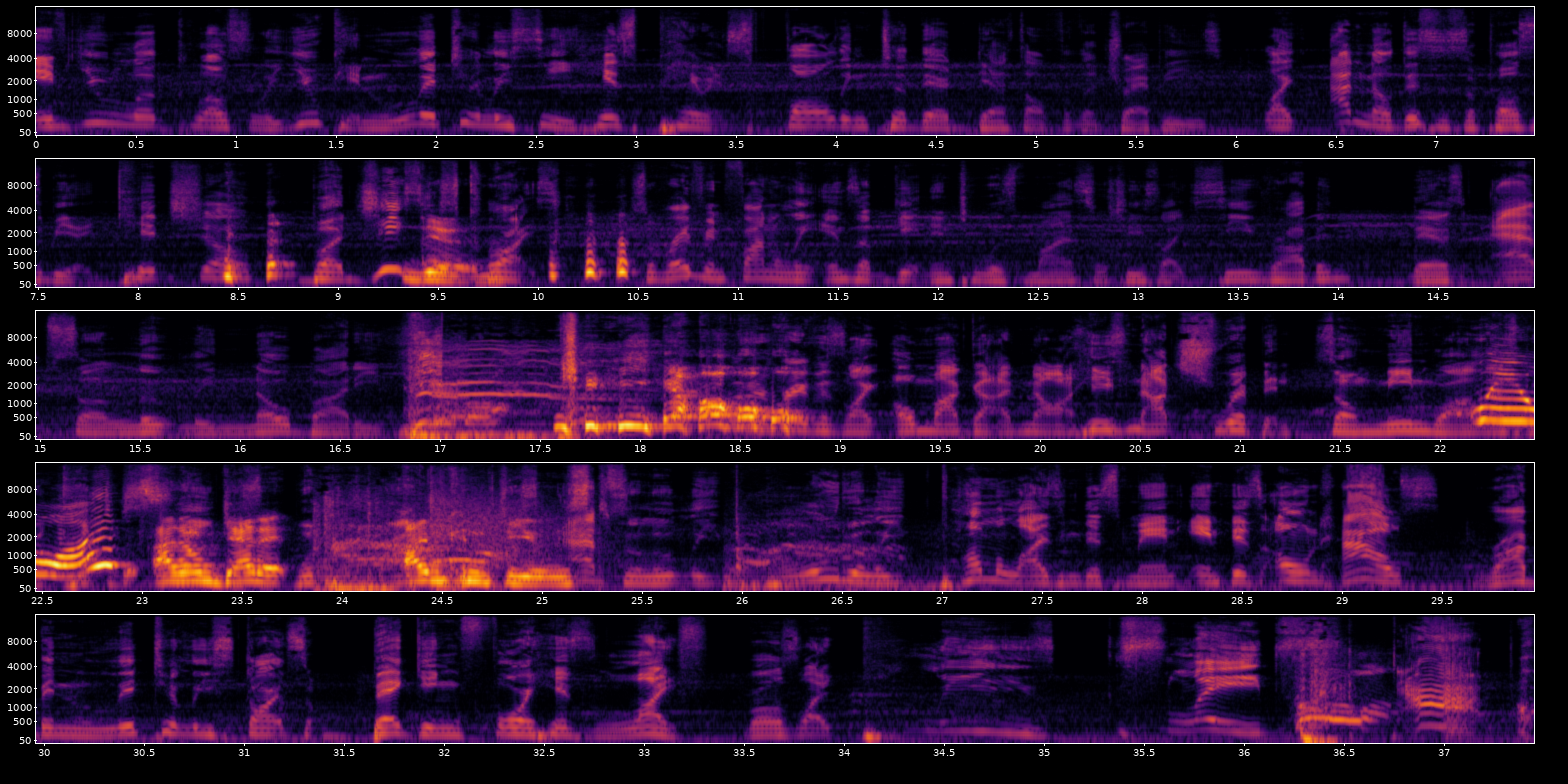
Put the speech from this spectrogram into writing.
yeah. If you look closely, you can literally see his parents falling to their death off of the trapeze. Like, I know this is supposed to be a kid show, but Jesus Christ. So Raven finally ends up getting into his mind. So she's like, see, Robin, there's absolutely nobody here. And Yo. Raven's like, oh my God, no, he's not tripping. So meanwhile, Wait, what? I don't get it. I'm confused. Absolutely brutally pummelizing this man in his own house. Robin literally starts begging for his life. Bro's like, please, Slade, stop.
